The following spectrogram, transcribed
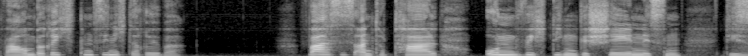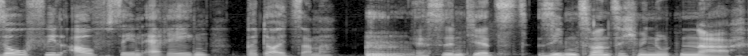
Warum berichten Sie nicht darüber? Was ist an total unwichtigen Geschehnissen, die so viel Aufsehen erregen, bedeutsamer? Es sind jetzt 27 Minuten nach.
